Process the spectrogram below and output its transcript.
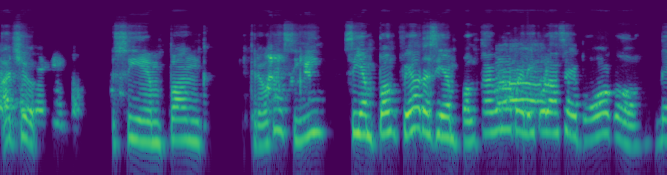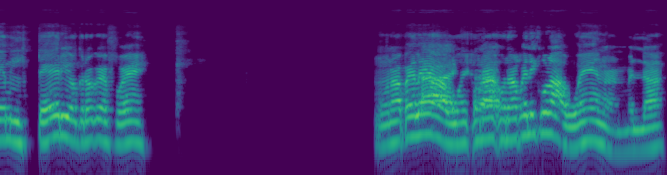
Acho. CM Punk, creo que sí. CM Punk, fíjate, CM Punk sacó una película hace poco de misterio, creo que fue. Una pelea, bue- una, una película buena, en verdad.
